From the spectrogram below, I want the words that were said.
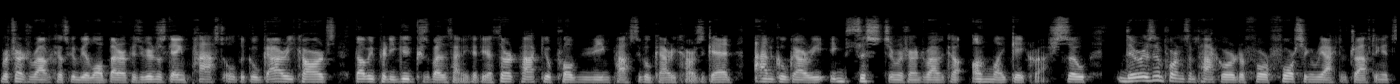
Return to Ravnica is going to be a lot better because if you're just getting past all the Golgari cards, that'll be pretty good because by the time you get to your third pack, you'll probably be being past the Golgari cards again. And Golgari exists in Return to Ravnica, unlike Gatecrash. So there is an importance in pack order for forcing reactive drafting. It's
